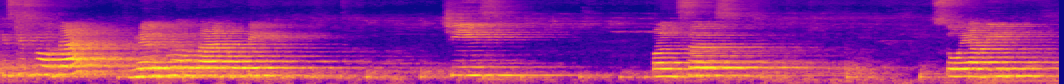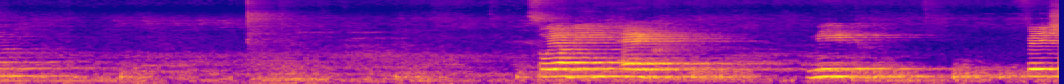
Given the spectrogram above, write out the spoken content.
किस किसमें होता है मिल्क में होता है protein cheese pulses soybean soybean egg meat fish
